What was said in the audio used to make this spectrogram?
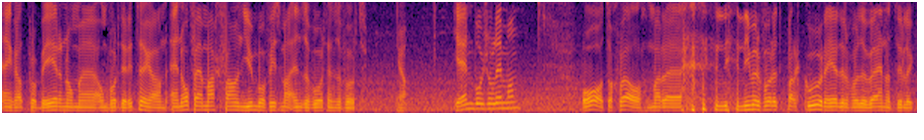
en gaat proberen om, om voor de rit te gaan. En of hij mag van Jumbo-Visma enzovoort enzovoort. Ja. Jij een Beaujolais man? Oh, toch wel. Maar uh, niet meer voor het parcours, eerder voor de wijn natuurlijk.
